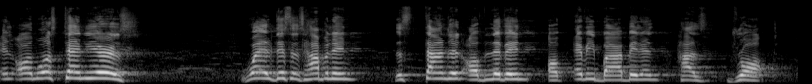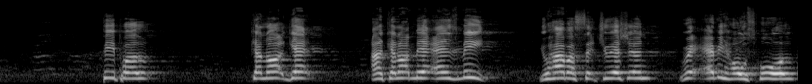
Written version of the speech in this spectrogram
in almost 10 years. While this is happening, the standard of living of every Barbadian has dropped. People cannot get and cannot make ends meet. You have a situation where every household,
